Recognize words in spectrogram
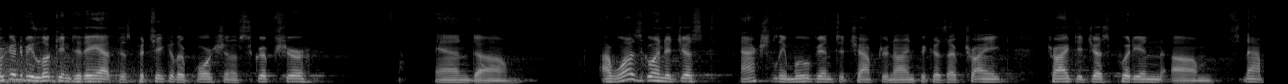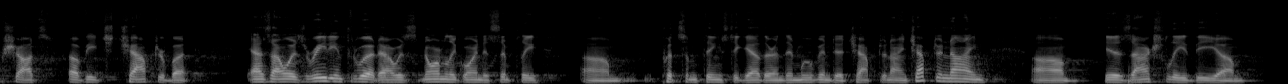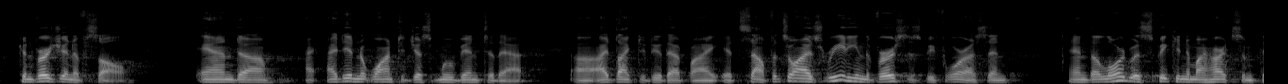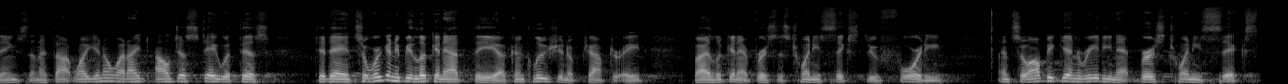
We're going to be looking today at this particular portion of Scripture, and uh, I was going to just actually move into chapter 9 because I've tried, tried to just put in um, snapshots of each chapter, but as I was reading through it, I was normally going to simply um, put some things together and then move into chapter 9. Chapter 9 um, is actually the um, conversion of Saul. And uh, I, I, didn't want to just move into that. Uh, I'd like to do that by itself. And so I was reading the verses before us, and, and the Lord was speaking to my heart some things. And I thought, well, you know what? I, will just stay with this today. And so we're going to be looking at the uh, conclusion of chapter 8 by looking at verses 26 through 40. And so I'll begin reading at verse 26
